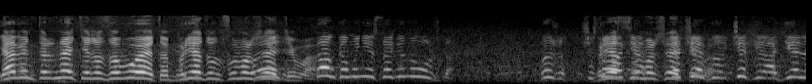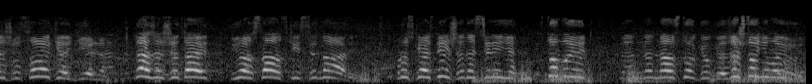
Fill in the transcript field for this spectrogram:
я в интернете назову это бредом сумасшедшего. Там коммунистов не нужно. Что Чехословакия, сумасшедшего. Чехия, Чехия отдельно, Чехословакия отдельно. Нас ожидает югославский сценарий. Русскоязычное население, кто воюет на, на- на востоке Украины? За что не воюет?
